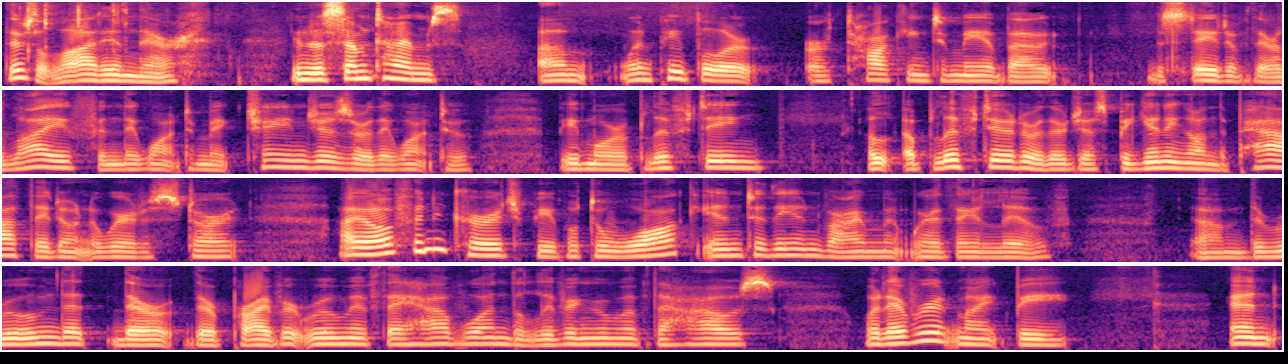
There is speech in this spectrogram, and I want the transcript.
There's a lot in there. You know, sometimes um, when people are are talking to me about the state of their life and they want to make changes or they want to be more uplifting, uplifted, or they're just beginning on the path, they don't know where to start, I often encourage people to walk into the environment where they live. Um, the room that their their private room if they have one, the living room of the house, whatever it might be, and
